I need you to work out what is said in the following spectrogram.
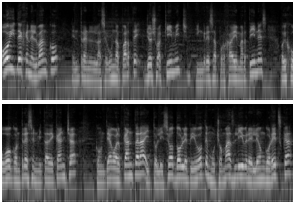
Hoy deja en el banco, entra en la segunda parte. Joshua Kimmich ingresa por Javi Martínez. Hoy jugó con tres en mitad de cancha, con Thiago Alcántara y Tolizó, doble pivote, mucho más libre León Goretzka.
